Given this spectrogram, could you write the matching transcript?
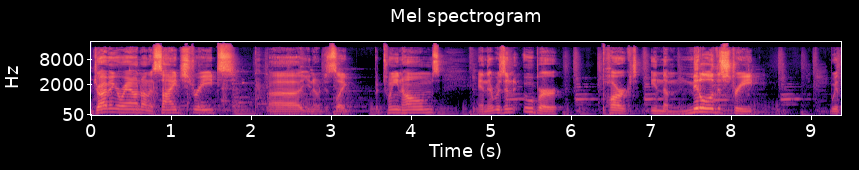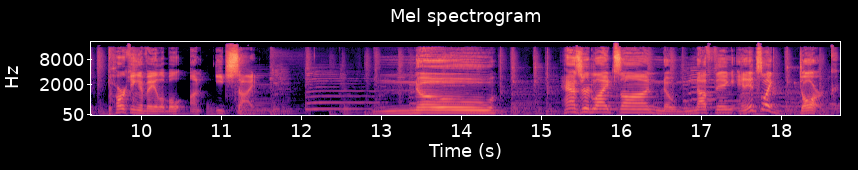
driving around on a side street, uh, you know, just like between homes, and there was an Uber parked in the middle of the street with parking available on each side. No hazard lights on, no nothing, and it's like dark.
